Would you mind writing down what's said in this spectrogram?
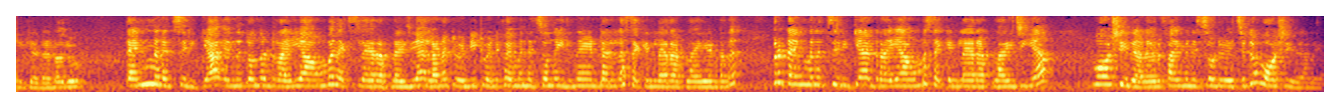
ഇരിക്കട്ടെ കേട്ടോ. ഒരു ടെൻ മിനിറ്റ്സ് ഇരിക്കുക എന്നിട്ടൊന്ന് ഡ്രൈ ആവുമ്പോൾ നെക്സ്റ്റ് ലെയർ അപ്ലൈ ചെയ്യുക. അല്ലാണ്ട് ട്വന്റി ട്വന്റി ഫൈവ് മിനിറ്റ്സ് ഒന്നും ഇരുന്ന് കഴിഞ്ഞിട്ടല്ല സെക്കൻഡ് ലെയർ അപ്ലൈ ചെയ്യേണ്ടത്. ഒരു ടെൻ മിനിറ്റ്സ് ഇരിക്കുക ഡ്രൈ ആവുമ്പോൾ സെക്കൻഡ് ലെയർ അപ്ലൈ ചെയ്യുക. വാഷ് ചെയ്ത് കളയുക. ഒരു ഫൈവ് മിനിറ്റ്സ് കൂടി വെച്ചിട്ട് വാഷ് ചെയ്ത് കളയുക.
